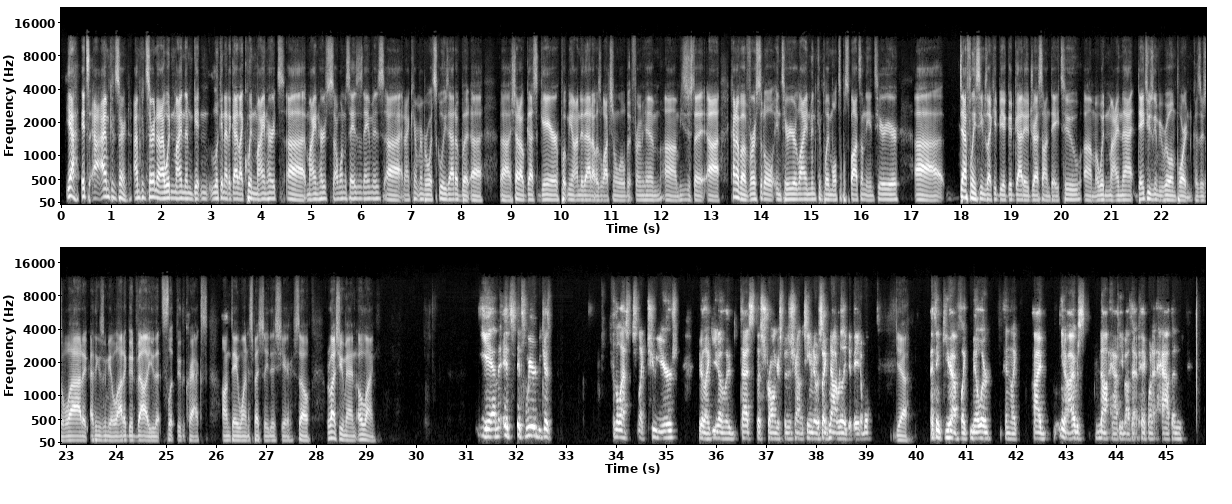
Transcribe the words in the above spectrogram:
yeah, it's I'm concerned. I'm concerned, and I wouldn't mind them getting looking at a guy like Quinn Meinerz. Uh, Meinherz, I want to say his name is, uh, and I can't remember what school he's out of, but uh, uh, shout out Gus Gare put me onto that. I was watching a little bit from him. Um, he's just a uh, kind of a versatile interior lineman, can play multiple spots on the interior. Uh, definitely seems like he'd be a good guy to address on day two. Um, I wouldn't mind that. Day two is going to be real important because there's a lot of I think there's going to be a lot of good value that slipped through the cracks on day one, especially this year. So, what about you, man? O line yeah, and it's it's weird because for the last like two years, you're like, you know, that's the strongest position on the team. And it was like not really debatable. Yeah. I think you have like Miller and like I, you know, I was not happy about that pick when it happened.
